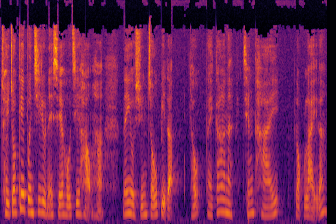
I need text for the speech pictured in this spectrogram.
除咗基本資料你寫好之後嚇、你要選組別啦。好，大家呢請睇落嚟啦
